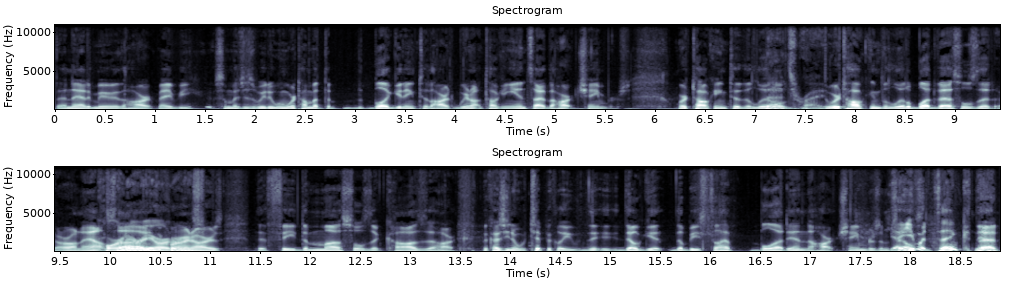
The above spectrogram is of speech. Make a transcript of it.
anatomy of the heart, maybe so much as we do, when we're talking about the, the blood getting to the heart, we're not talking inside the heart chambers. We're talking to the little. That's right. We're talking the little blood vessels that are on outside, Coronary the arteries. coronary arteries that feed the muscles that cause the heart. Because you know, typically they'll get they'll be still have blood in the heart chambers themselves. Yeah, you would think Yeah. that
